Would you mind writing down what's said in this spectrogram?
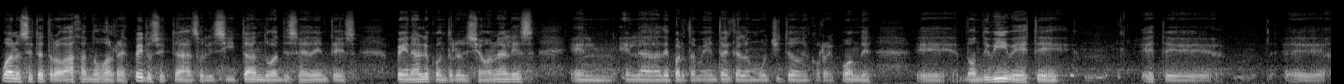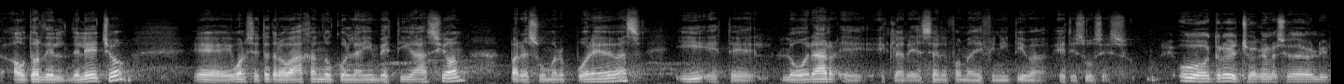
Bueno, se está trabajando al respecto, se está solicitando antecedentes penales contradiccionales en, en la departamental Calamuchita, donde corresponde, eh, donde vive este, este eh, autor del, hecho. Eh, y bueno, se está trabajando con la investigación para sumar pruebas y este, lograr eh, esclarecer de forma definitiva este suceso. ¿Hubo otro hecho acá en la ciudad de Berlín?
